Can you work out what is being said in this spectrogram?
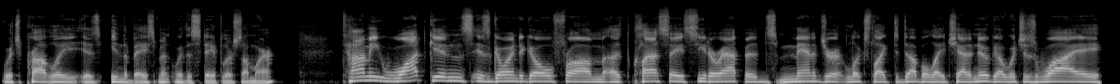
which probably is in the basement with a stapler somewhere. Tommy Watkins is going to go from a Class A Cedar Rapids manager, it looks like, to Double A Chattanooga, which is why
